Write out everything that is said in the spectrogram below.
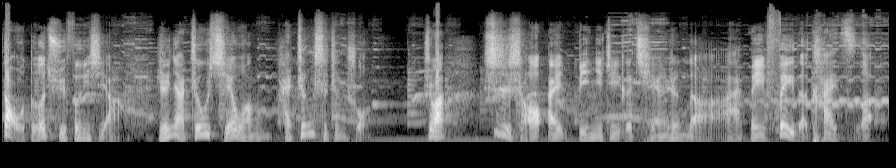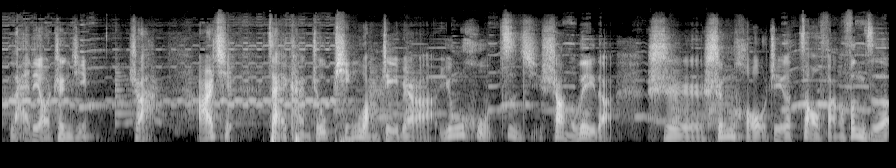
道德去分析啊，人家周邪王还真是正朔，是吧？至少哎，比你这个前任的哎被废的太子来的要正经，是吧？而且再看周平王这边啊，拥护自己上位的是申侯这个造反分子，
